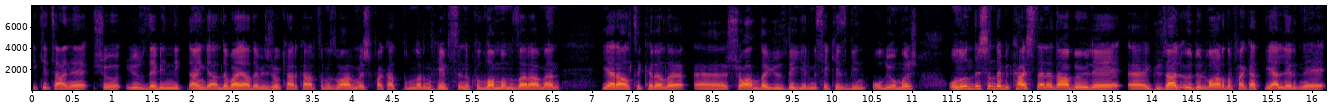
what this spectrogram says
İki tane şu yüzde binlikten geldi. Bayağı da bir joker kartımız varmış. Fakat bunların hepsini kullanmamıza rağmen yeraltı kralı e, şu anda yüzde 28 bin oluyormuş. Onun dışında birkaç tane daha böyle e, güzel ödül vardı fakat diğerlerini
